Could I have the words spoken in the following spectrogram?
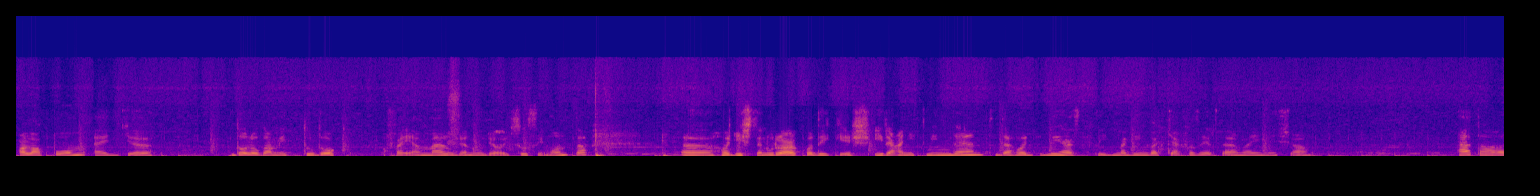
alapom, egy dolog, amit tudok, a fejemmel, ugyanúgy, ahogy Susi mondta, hogy Isten uralkodik és irányít mindent, de hogy néha ezt így megingatják az értelmeim és a hát a,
